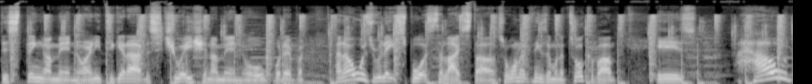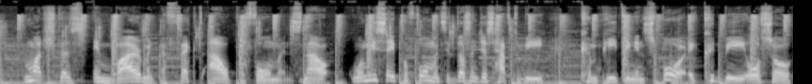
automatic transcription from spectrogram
this thing I'm in, or I need to get out of the situation I'm in, or whatever. And I always relate sports to lifestyle. So one of the things I'm going to talk about is how much does environment affect our performance? Now, when we say performance, it doesn't just have to be competing in sport. It could be also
